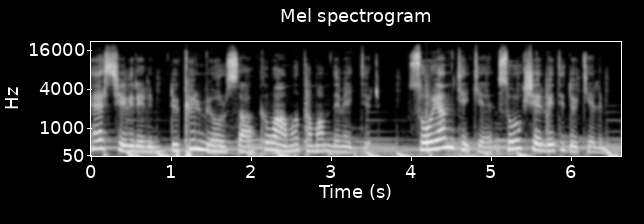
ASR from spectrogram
Ters çevirelim. Dökülmüyorsa kıvamı tamam demektir. Soğuyan keke soğuk şerbeti dökelim.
